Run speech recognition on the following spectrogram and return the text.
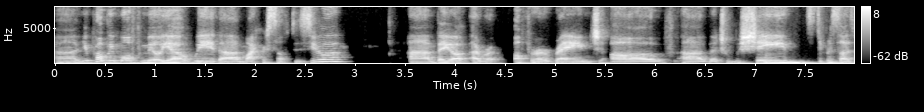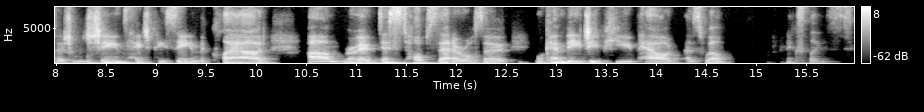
Uh, you're probably more familiar with uh, Microsoft Azure. Um, they are, offer a range of uh, virtual machines, different size virtual machines, HPC in the cloud, um, remote desktops that are also or can be GPU powered as well. Next, please.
